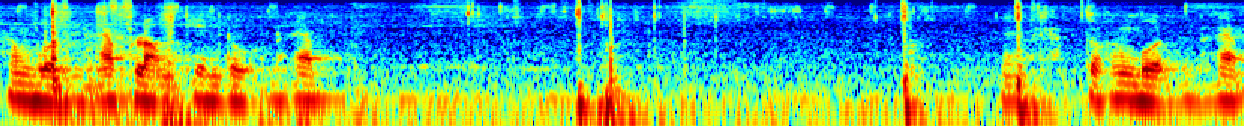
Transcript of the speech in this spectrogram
ข้างบนนะครับลองพิมพ์ดูนะครับนะครับตัวข้างบนนะครับ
